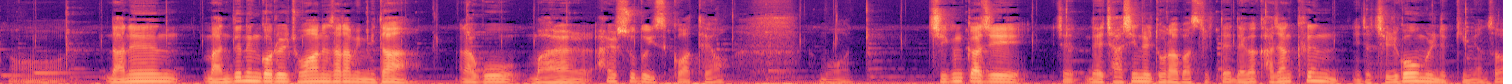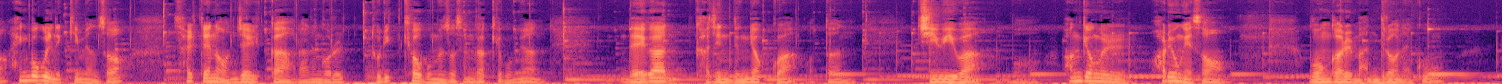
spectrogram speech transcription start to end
어, 나는 만드는 거를 좋아하는 사람입니다. 라고 말할 수도 있을 것 같아요. 뭐, 지금까지 이제 내 자신을 돌아봤을 때 내가 가장 큰 이제 즐거움을 느끼면서 행복을 느끼면서 살 때는 언제일까라는 거를 돌이켜 보면서 생각해 보면 내가 가진 능력과 어떤 지위와 뭐 환경을 활용해서 무언가를 만들어내고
